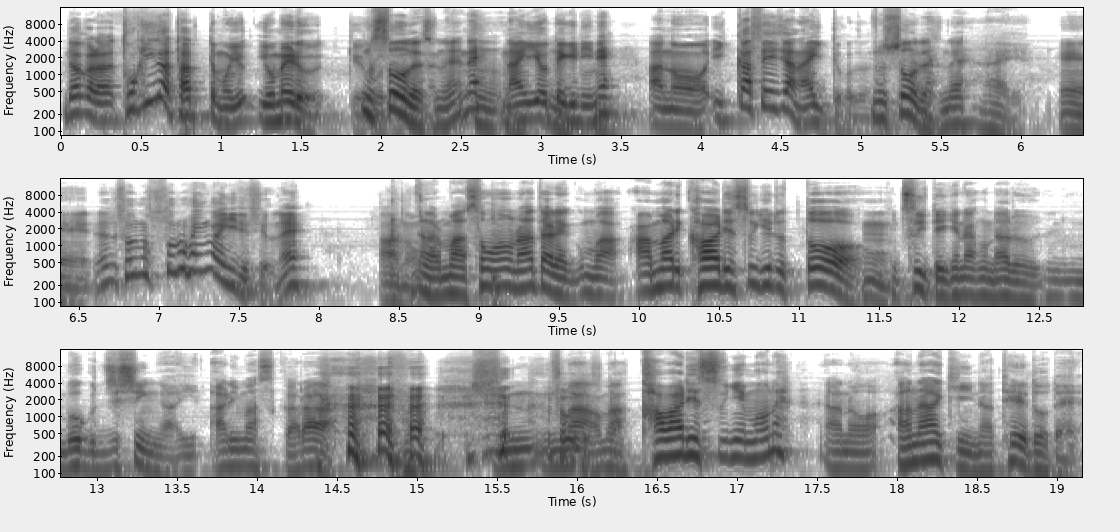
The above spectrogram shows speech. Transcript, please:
だから時が経っても読めるっていうこと、ね、そうですね、うん、内容的にね、うん、あの一過性じゃないってことですね。そうですね。はい。ええー、そのその辺がいいですよね。だからまあその辺り、まあ、あまり変わりすぎるとついていけなくなる僕自身がありますから。まあまあ変わりすぎもねあのアナーキーな程度で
